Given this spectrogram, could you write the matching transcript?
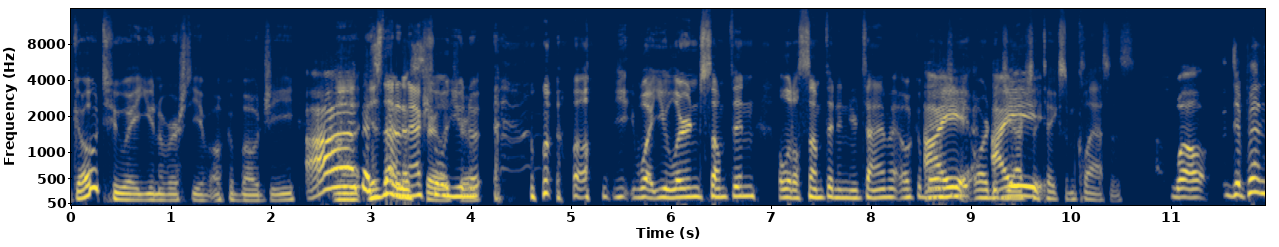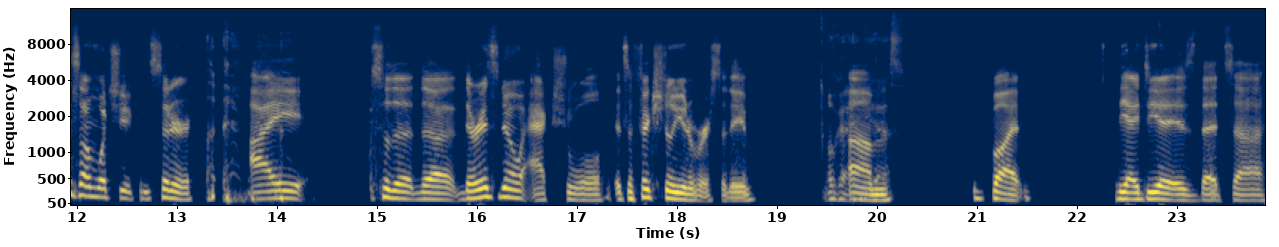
go to a University of Okoboji. Ah, Uh, is that an actual uni- well, you, what you learned something, a little something in your time at Okoboji, I- or did you actually take some classes? Well, depends on what you consider. I so the the there is no actual. It's a fictional university, Okay, Um, yes. but the idea is that uh,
